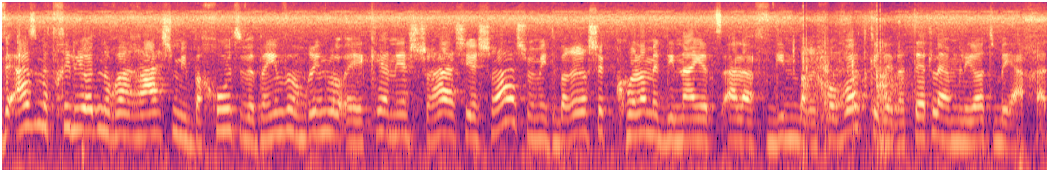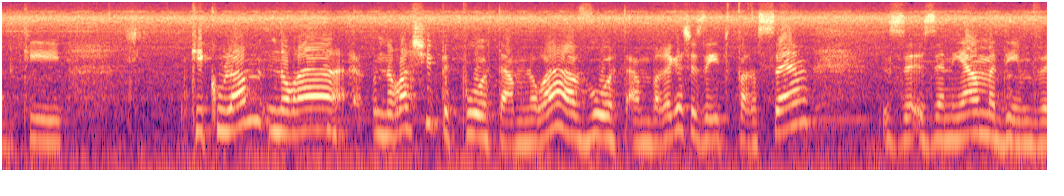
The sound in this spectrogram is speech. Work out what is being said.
ואז מתחיל להיות נורא רעש מבחוץ, ובאים ואומרים לו, אה, כן, יש רעש, יש רעש, ומתברר שכל המדינה יצאה להפגין ברחובות כדי לתת להם להיות ביחד, כי... כי כולם נורא, נורא שיפפו אותם, נורא אהבו אותם. ברגע שזה התפרסם, זה, זה נהיה מדהים. ו...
